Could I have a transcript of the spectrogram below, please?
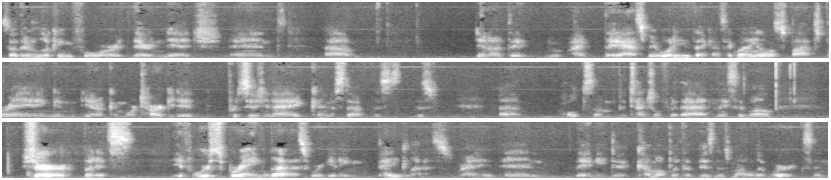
so they're looking for their niche. And um, you know they I, they asked me, "What do you think?" I was like, "Well, you know, spot spraying and you know more targeted precision ag kind of stuff. This this um, holds some potential for that." And they said, "Well, sure, but it's if we're spraying less, we're getting paid less, right? And they need to come up with a business model that works." And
